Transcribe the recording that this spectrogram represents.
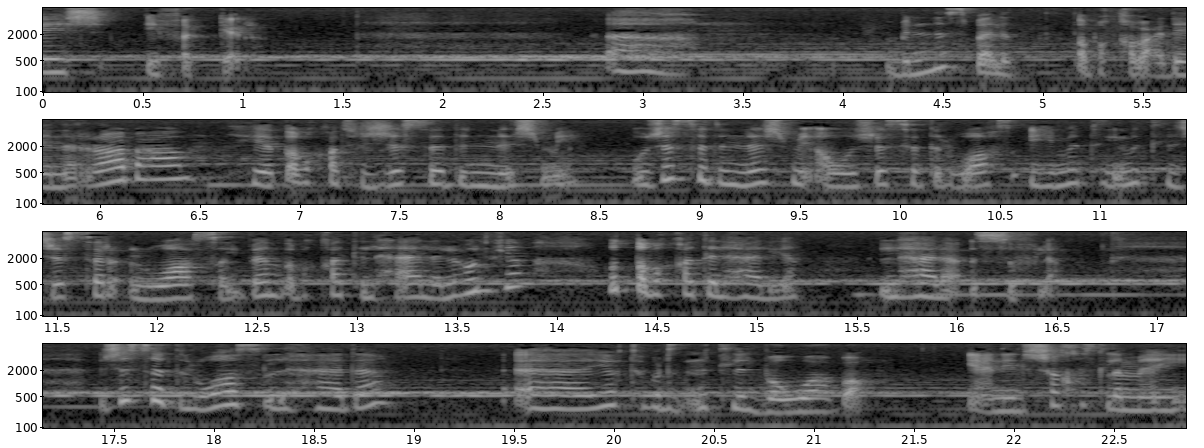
فيش يفكر. آه بالنسبة للطبقة بعدين الرابعة هي طبقة الجسد النجمي وجسد النجمي أو الجسد الواصل يمثل مثل الجسر الواصل بين طبقات الهالة العليا والطبقات الهالية الهالة السفلى. الجسد الواصل هذا آه يعتبر مثل البوابة. يعني الشخص لما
